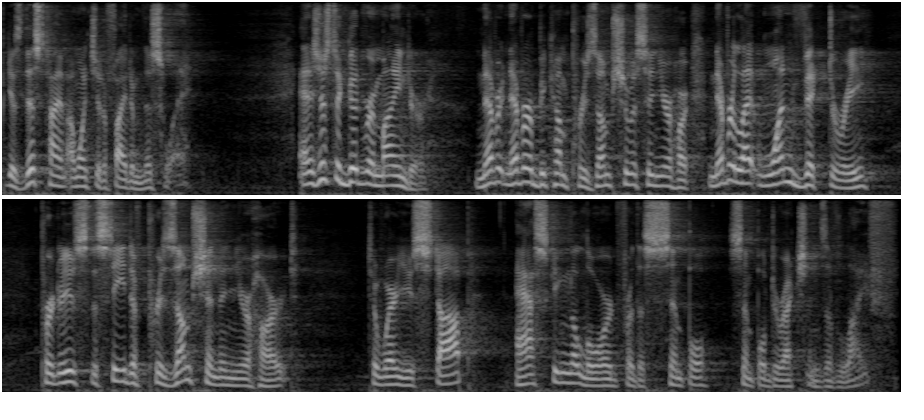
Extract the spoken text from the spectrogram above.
because this time I want you to fight him this way. And it's just a good reminder Never, never become presumptuous in your heart. Never let one victory produce the seed of presumption in your heart to where you stop asking the Lord for the simple, simple directions of life.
